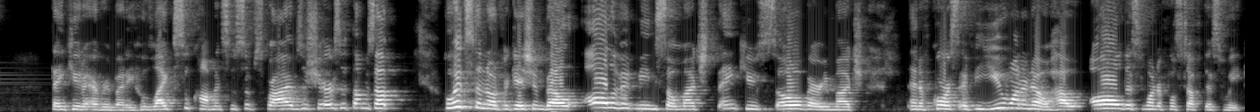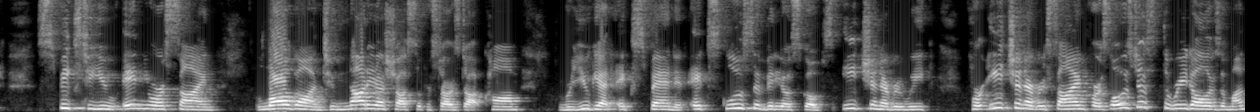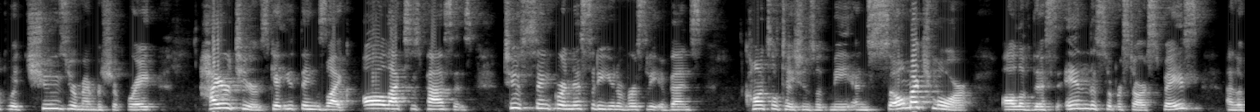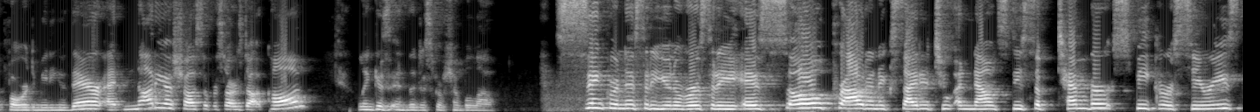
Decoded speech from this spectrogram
Thank you to everybody who likes, who comments, who subscribes, who shares, who thumbs up, who hits the notification bell. All of it means so much. Thank you so very much. And of course, if you want to know how all this wonderful stuff this week speaks to you in your sign, log on to NadiyaShahSuperstars.com where you get expanded, exclusive video scopes each and every week for each and every sign for as low as just $3 a month with choose your membership rate. Higher tiers get you things like all access passes to Synchronicity University events, consultations with me, and so much more. All of this in the superstar space. I look forward to meeting you there at NadiyaShahSuperstars.com. Link is in the description below. Synchronicity University is so proud and excited to announce the September Speaker Series.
